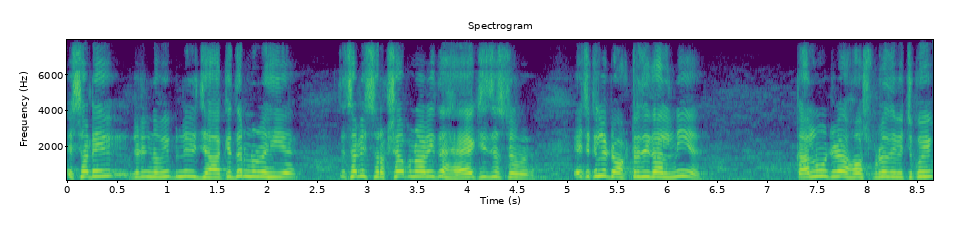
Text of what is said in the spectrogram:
ਇਹ ਸਾਡੇ ਜਿਹੜੀ ਨਵੀਂ ਪਨੀਰੀ ਜਾ ਕਿੱਧਰ ਨੂੰ ਰਹੀ ਹੈ, ਤੇ ਸਾਡੀ ਸੁਰੱਖਿਆ ਪ੍ਰਣਾਲੀ ਤਾਂ ਹੈ ਕੀ ਸਿਸਟਮ ਹੈ। ਇਹ ਚ ਇਕੱਲੇ ਡਾਕਟਰ ਦੀ ਗੱਲ ਨਹੀਂ ਹੈ। ਕੱਲ ਨੂੰ ਜਿਹੜਾ ਹਸਪੀਟਲ ਦੇ ਵਿੱਚ ਕੋਈ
